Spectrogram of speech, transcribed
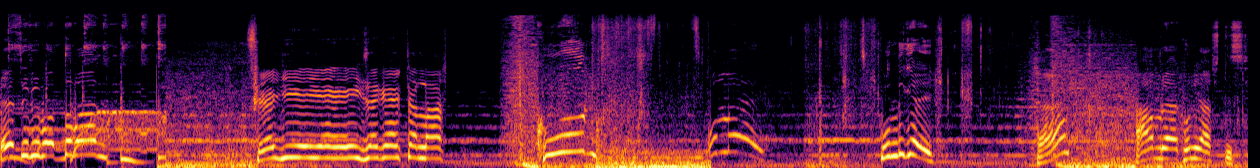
ACB Bardhaman. Shekhji এই এই- জায়গায় একটা লাশ। খুন? কোন দিকে? হ্যাঁ? আমরা এখনই আসতেছি।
